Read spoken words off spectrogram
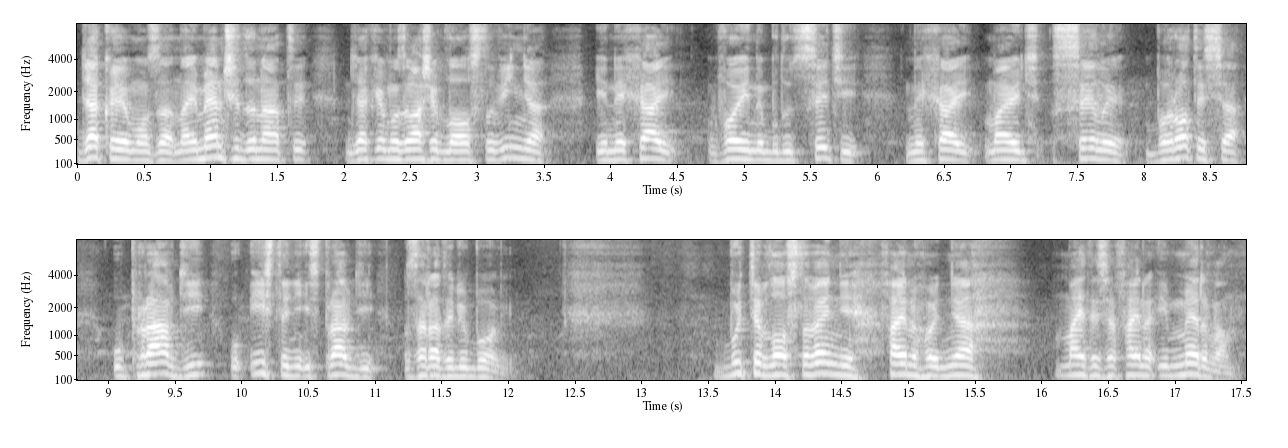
Дякуємо за найменші донати, дякуємо за ваші благословіння. І нехай воїни будуть ситі, нехай мають сили боротися у правді, у істині і справді заради любові. Будьте благословенні, файного дня, майтеся файно і мир вам.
